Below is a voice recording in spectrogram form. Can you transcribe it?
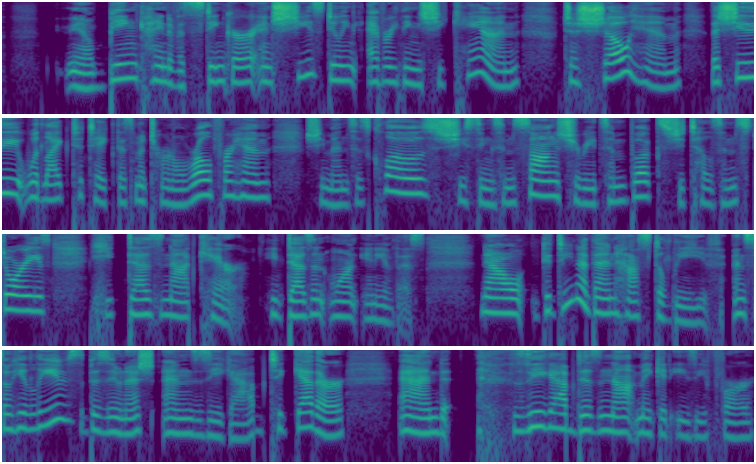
you know, being kind of a stinker, and she's doing everything she can to show him that she would like to take this maternal role for him. She mends his clothes, she sings him songs, she reads him books, she tells him stories. He does not care. He doesn't want any of this. Now, Gadina then has to leave, and so he leaves Bazunish and Zegab together, and Zegab does not make it easy for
